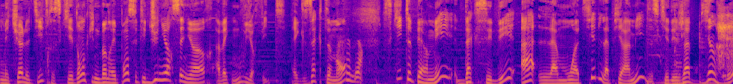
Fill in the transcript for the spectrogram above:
Mais tu as le titre, ce qui est donc une bonne réponse. C'était Junior Senior avec Move Your Feet. Exactement. Très bien. Ce qui te permet d'accéder à la moitié de la pyramide, ce qui est déjà bien joué.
